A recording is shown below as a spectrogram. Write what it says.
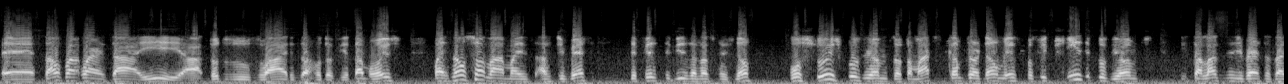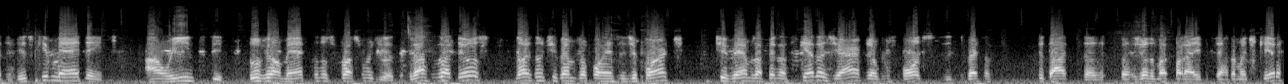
é, salvaguardar aí a todos os usuários da rodovia Tamoios, mas não só lá, mas as diversas defesas civis da nossa região possuem os pluviômetros automáticos, Campo Jordão mesmo possui 15 pluviômetros instalados em diversas áreas de risco que medem ao índice pluviométrico nos próximos dias. Graças a Deus, nós não tivemos ocorrências de porte, tivemos apenas quedas de árvore em alguns pontos de diversas cidades da, da região do Vale Paraíba e Serra da Mantiqueira,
